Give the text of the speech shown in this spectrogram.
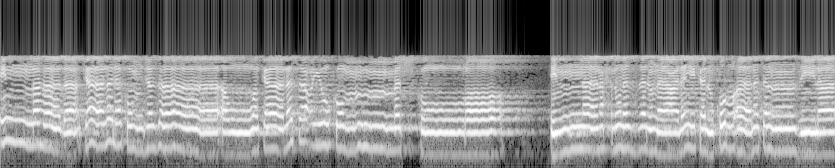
إن هذا كان لكم جزاء وكان سعيكم مشكورا إنا نحن نزلنا عليك القرآن تنزيلا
